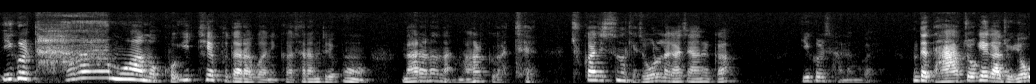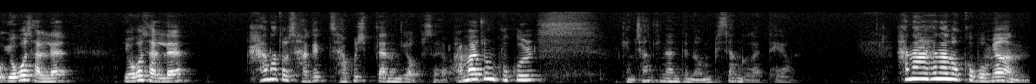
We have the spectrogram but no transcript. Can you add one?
이걸 다 모아놓고 ETF다라고 하니까 사람들이 어 나라는 안 망할 것 같아. 주가 지수는 계속 올라가지 않을까? 이걸 사는 거예요. 근데 다 쪼개가지고 요, 요거 살래? 요거 살래? 하나도 사게, 사고 싶다는 게 없어요. 아마존, 구글 괜찮긴 한데 너무 비싼 것 같아요. 하나하나 놓고 보면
